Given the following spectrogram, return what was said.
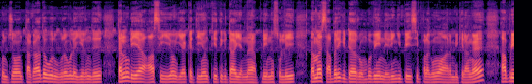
கொஞ்சம் தகாத ஒரு உறவில் இருந்து தன்னுடைய ஆசையையும் ஏக்கத்தையும் தீர்த்துக்கிட்டா என்ன அப்படின்னு சொல்லி நம்ம சபரிக்கிட்ட ரொம்பவே நெருங்கி பேசி பழகவும் ஆரம்பிக்கிறாங்க. அப்படி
